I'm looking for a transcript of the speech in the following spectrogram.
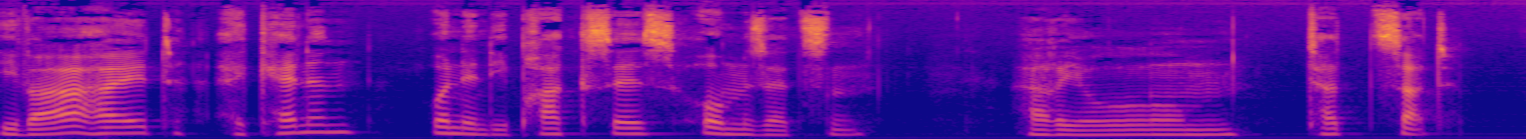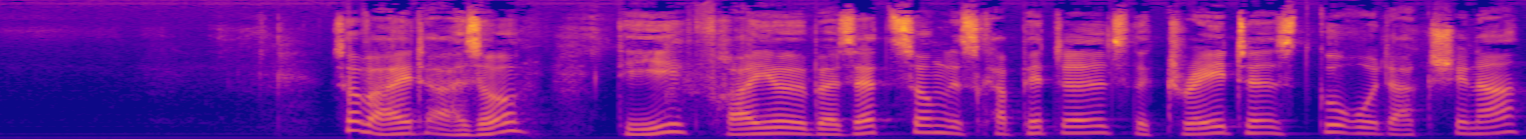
die Wahrheit erkennen und in die Praxis umsetzen. Hariom Tatsat. Soweit also die freie Übersetzung des Kapitels The Greatest Guru Dakshina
